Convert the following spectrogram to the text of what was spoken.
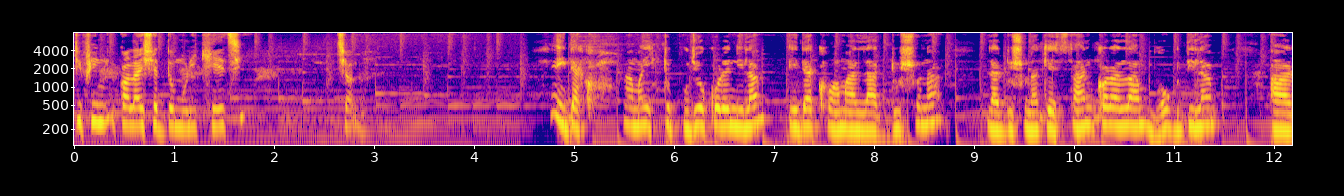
টিফিন, কলাই সেদ্ধ মুড়ি খেয়েছি। চলো। এই দেখো আমার একটু পুজো করে নিলাম। এই দেখো, আমার লাড্ডু সোনা। লাড্ডু সোনাকে স্নান করালাম, ভোগ দিলাম। আর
